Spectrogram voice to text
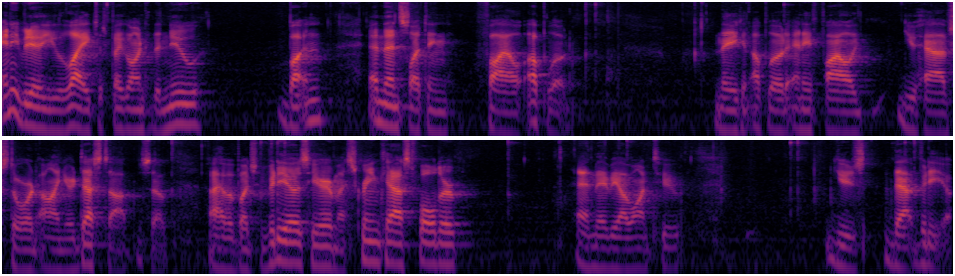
any video you like just by going to the new button and then selecting File Upload. And then you can upload any file you have stored on your desktop. So I have a bunch of videos here in my screencast folder and maybe I want to use that video.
